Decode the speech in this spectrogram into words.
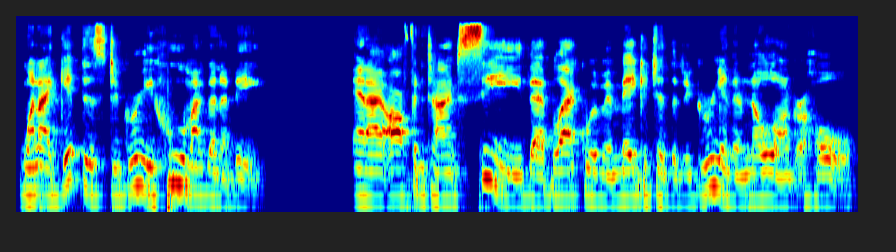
when I get this degree, who am I going to be? And I oftentimes see that Black women make it to the degree and they're no longer whole.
